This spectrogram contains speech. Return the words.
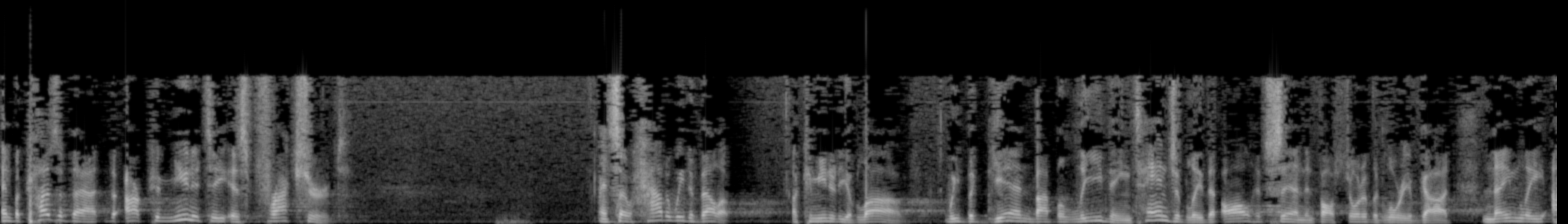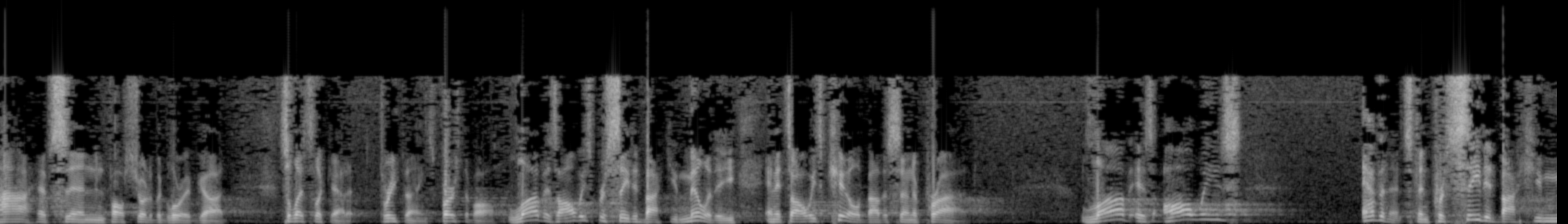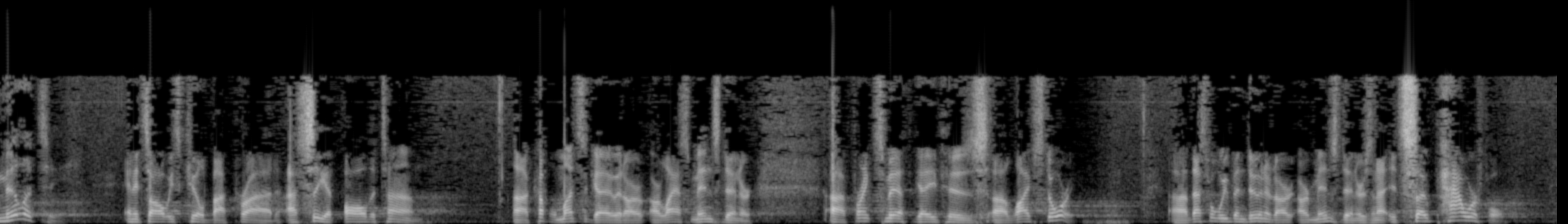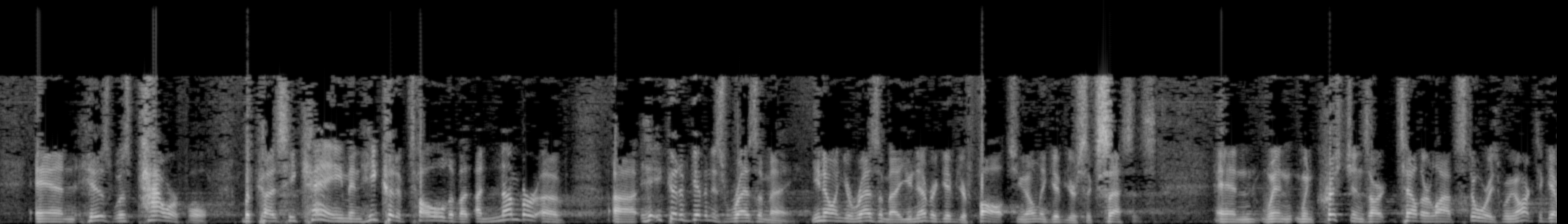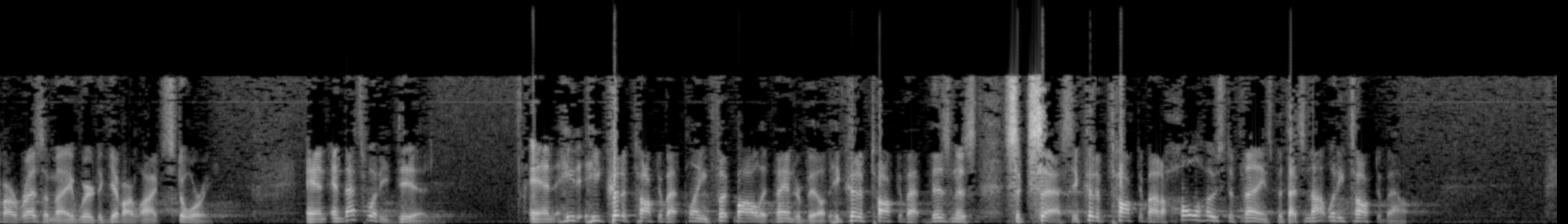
And because of that, our community is fractured. And so how do we develop a community of love? We begin by believing tangibly that all have sinned and fall short of the glory of God. Namely, I have sinned and fall short of the glory of God. So let's look at it. Three things. First of all, love is always preceded by humility and it's always killed by the sin of pride. Love is always evidenced and preceded by humility and it's always killed by pride. I see it all the time. Uh, a couple months ago at our, our last men's dinner, uh, Frank Smith gave his uh, life story. Uh, that's what we've been doing at our, our men's dinners, and I, it's so powerful. And his was powerful because he came and he could have told of a, a number of, uh, he could have given his resume. You know, on your resume, you never give your faults, you only give your successes. And when, when Christians are, tell their life stories, we aren't to give our resume, we're to give our life story. And, and that's what he did. And he, he could have talked about playing football at Vanderbilt. He could have talked about business success. He could have talked about a whole host of things, but that's not what he talked about.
